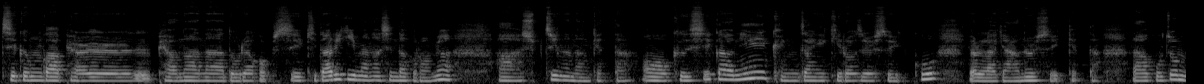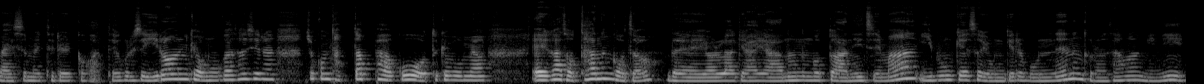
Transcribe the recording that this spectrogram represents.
지금과 별 변화나 노력 없이 기다리기만 하신다 그러면 아 쉽지는 않겠다. 어 그 시간이 굉장히 길어질 수 있고 연락이 안 올 수 있겠다라고 좀 말씀을 드릴 것 같아요. 그래서 이런 경우가 사실은 조금 답답하고 어떻게 보면 애가 더 타는 거죠. 네, 연락이 아예 안 오는 것도 아니지만 이분께서 용기를 못 내는 그런 상황이니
